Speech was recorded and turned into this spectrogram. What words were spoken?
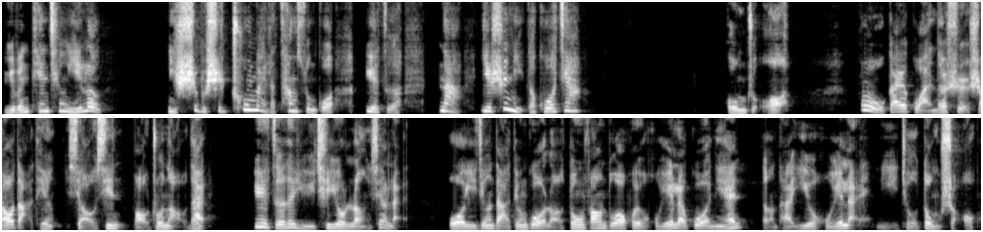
宇文天青一愣。你是不是出卖了苍隼国？月泽，那也是你的国家。公主，不该管的事少打听，小心保住脑袋。月泽的语气又冷下来。我已经打听过了，东方铎会回来过年。等他一回来，你就动手。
